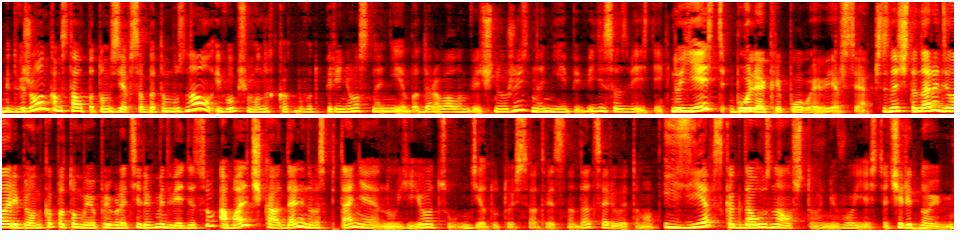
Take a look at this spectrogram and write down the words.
медвежонком стал, потом Зевс об этом узнал, и, в общем, он их как бы вот перенес на небо, даровал им вечную жизнь на небе в виде созвездий. Но есть более криповая версия, значит, она родила ребенка, потом ее превратили в медведицу, а мальчика отдали на воспитание, ну, ее отцу, деду, то есть, соответственно, да, царю этому. И Зевс, когда узнал, что у него есть очередной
